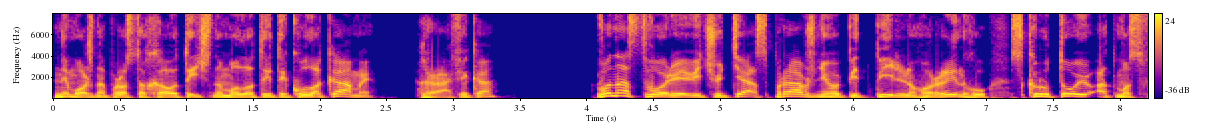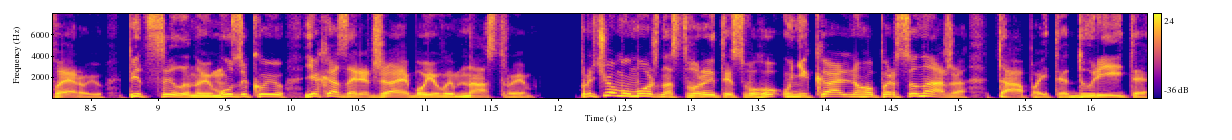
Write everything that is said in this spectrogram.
Не можна просто хаотично молотити кулаками. Графіка вона створює відчуття справжнього підпільного рингу з крутою атмосферою, підсиленою музикою, яка заряджає бойовим настроєм. Причому можна створити свого унікального персонажа. Тапайте, дурійте,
